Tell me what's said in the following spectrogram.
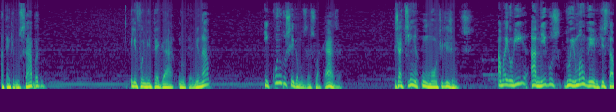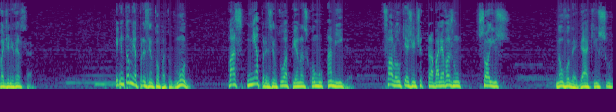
Até que no sábado, ele foi me pegar no terminal e quando chegamos à sua casa, já tinha um monte de gente. A maioria amigos do irmão dele que estava de aniversário. Ele então me apresentou para todo mundo, mas me apresentou apenas como amiga. Falou que a gente trabalhava junto, só isso. Não vou negar que isso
